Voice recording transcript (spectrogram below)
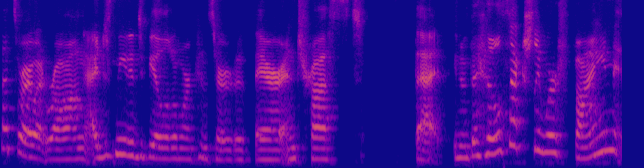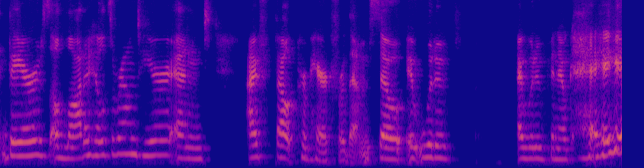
that's where I went wrong. I just needed to be a little more conservative there and trust that, you know, the hills actually were fine. There's a lot of hills around here and I felt prepared for them. So it would have I would have been okay.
